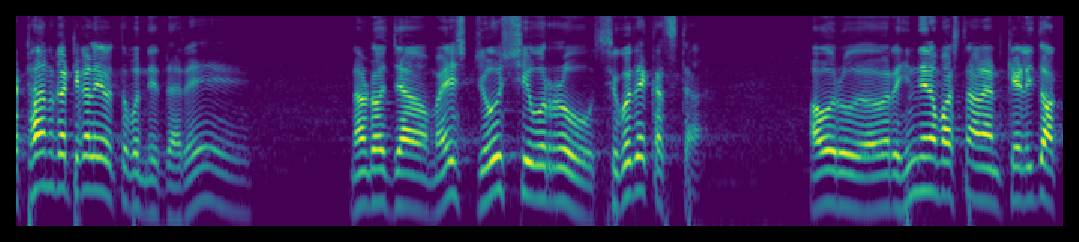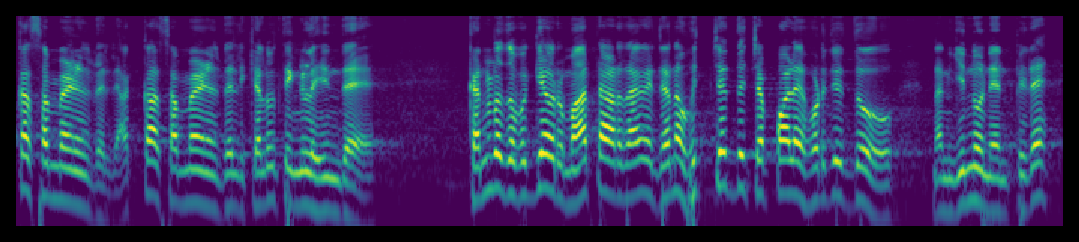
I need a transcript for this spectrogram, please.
ಘಟಾನುಘಟಿಗಳೇ ಇವತ್ತು ಬಂದಿದ್ದಾರೆ. ನಾಡೋಜ ಮಹೇಶ್ ಜೋಶಿ ಅವರು ಸಿಗೋದೇ ಕಷ್ಟ. ಅವರು ಅವರ ಹಿಂದಿನ ಭಾಷಣ ನಾನು ಕೇಳಿದ್ದು ಅಕ್ಕ ಸಮ್ಮೇಳನದಲ್ಲಿ ಅಕ್ಕ ಸಮ್ಮೇಳನದಲ್ಲಿ ಕೆಲವು ತಿಂಗಳ ಹಿಂದೆ. ಕನ್ನಡದ ಬಗ್ಗೆ ಅವರು ಮಾತಾಡಿದಾಗ ಜನ ಹುಚ್ಚೆದ್ದು, ಚಪ್ಪಾಳೆ ಹೊಡೆದಿದ್ದು ನನಗಿನ್ನೂ ನೆನಪಿದೆ.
